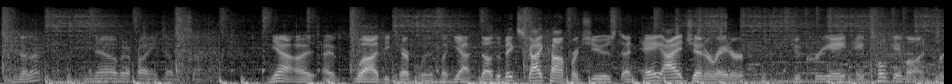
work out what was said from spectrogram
Did you know that? No, but I probably need to tell my son. Yeah, I, I, well, I'd be careful with it. But yeah, no, the Big Sky Conference used an AI generator to create a Pokemon for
